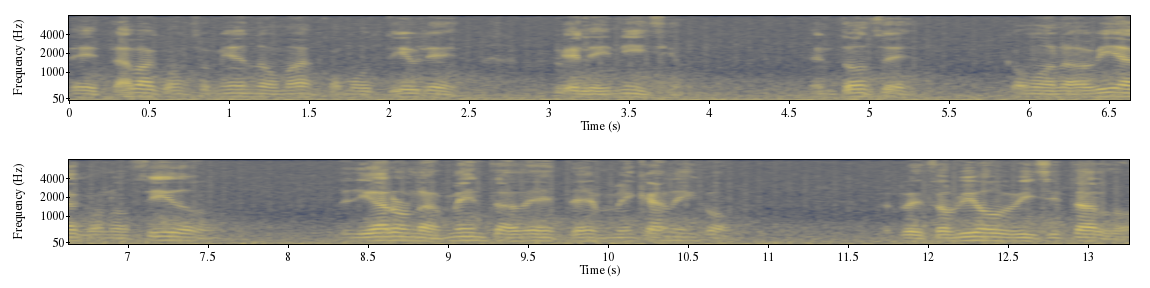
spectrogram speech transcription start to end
le estaba consumiendo más combustible que el inicio. Entonces, como lo había conocido, le llegaron las mentas de este mecánico, resolvió visitarlo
